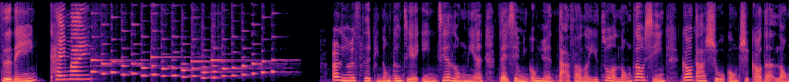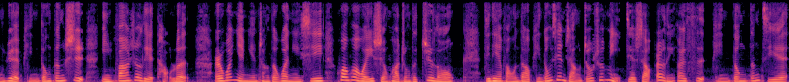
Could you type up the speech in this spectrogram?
子琳开麦。二零二四屏东灯节迎接龙年，在县民公园打造了一座龙造型、高达十五公尺高的龙跃屏东灯饰，引发热烈讨论。而蜿蜒绵长的万年溪幻化为神话中的巨龙。今天访问到屏东县长周春米，介绍二零二四屏东灯节。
